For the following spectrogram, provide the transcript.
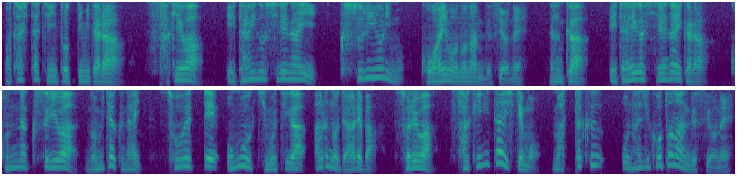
私たちにとってみたら、酒は得体の知れない薬よりも怖いものなんですよね。なんか、得体が知れないから、こんな薬は飲みたくない。そうやって思う気持ちがあるのであれば、それは酒に対しても全く同じことなんですよね。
